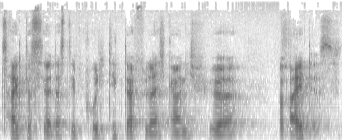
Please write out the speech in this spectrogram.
zeigt das ja, dass die Politik da vielleicht gar nicht für bereit ist.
